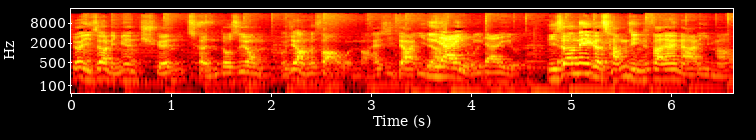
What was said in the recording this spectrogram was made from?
就你知道里面全程都是用，我记得好像是法文吧，还是意大意大利文？意大利文。你知道那个场景是翻在哪里吗？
